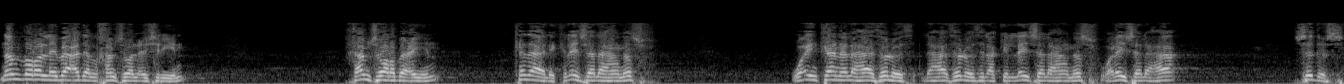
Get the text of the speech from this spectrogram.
ننظر اللي بعد الخمس والعشرين. خمس وأربعين. كذلك ليس لها نصف. وإن كان لها ثلث لها ثلث لكن ليس لها نصف وليس لها سدس.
